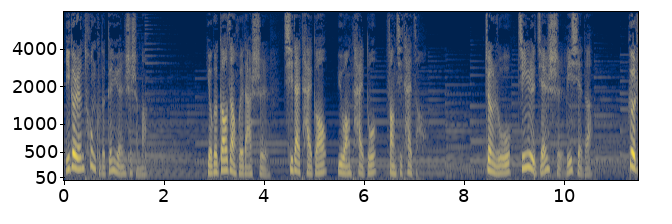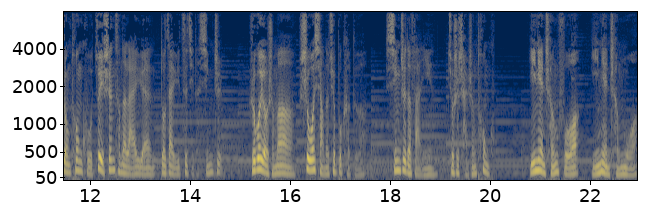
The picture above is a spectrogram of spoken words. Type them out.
一个人痛苦的根源是什么？有个高赞回答是：期待太高，欲望太多，放弃太早。正如《今日简史》里写的，各种痛苦最深层的来源都在于自己的心智。如果有什么是我想的却不可得，心智的反应就是产生痛苦。一念成佛，一念成魔。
